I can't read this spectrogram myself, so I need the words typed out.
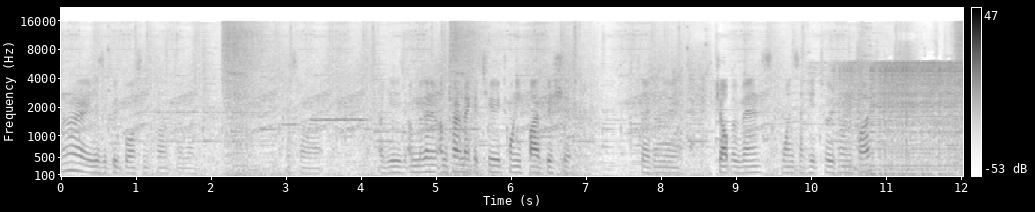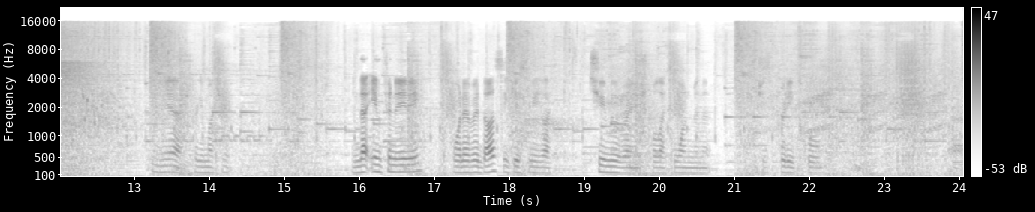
Don't know if it's a good boss in class, but like, it's alright. Used, I'm gonna, I'm trying to make a 225 bishop, so I'm gonna drop advance once I hit 225. And yeah, pretty much it. And that infinity, whatever it does, it gives me like two move range for like one minute, which is pretty cool. Uh,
